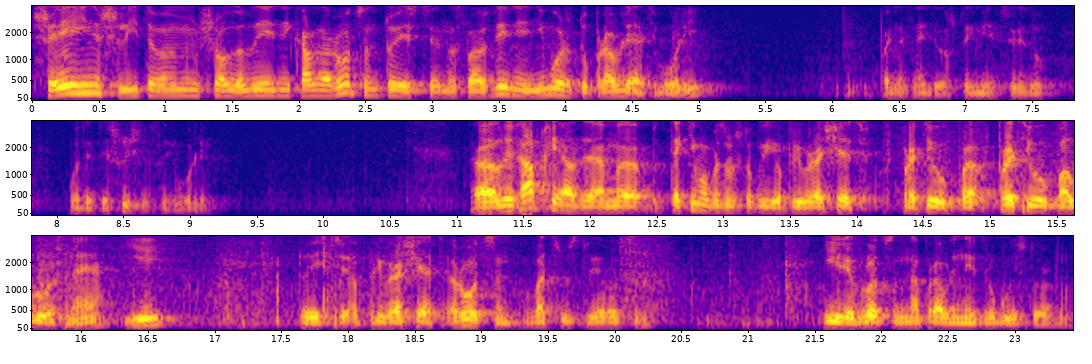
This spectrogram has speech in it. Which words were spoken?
Шейн шлитовым шола Никола Родсен, то есть наслаждение не может управлять волей. Понятное дело, что имеется в виду вот этой сущностной волей. Э, Лыгабхи таким образом, чтобы ее превращать в, против, в противоположное ей. то есть превращает родствен в отсутствие родствен, или в родствен, направленный в другую сторону.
